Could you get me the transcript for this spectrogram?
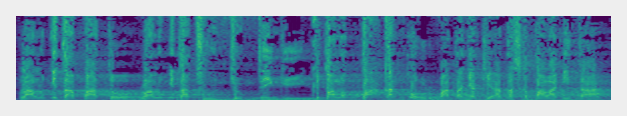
lalu kita patuh, lalu kita junjung tinggi, kita letakkan kehormatannya di atas kepala kita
